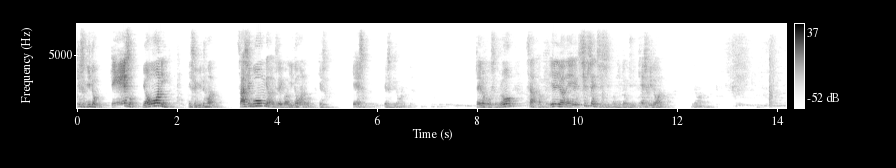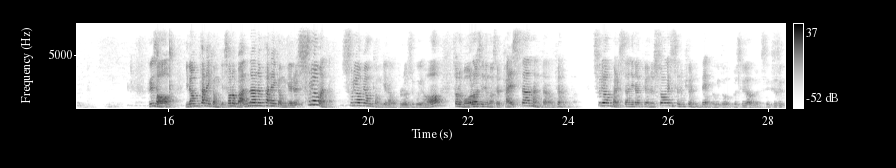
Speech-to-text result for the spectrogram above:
계속 이동 계속 영원히 계속 이동하는 거 45억 년 여기서 막 이동하는 겁니다. 계속 계속 계속 이동합니다. 자 이런 모습으로 생각합니다. 1년에 1, 10cm씩 이동 계속 이동하는 거 이동하는 거. 그래서 이런 판의 경계, 서로 만나는 판의 경계를 수렴한다. 수렴형 경계라고 불러주고요. 서로 멀어지는 것을 발산한다라고 표현합니다. 수렴 발산이라는 표현을 수학에서 쓰는 표현인데 여기도 그 수학을 그,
